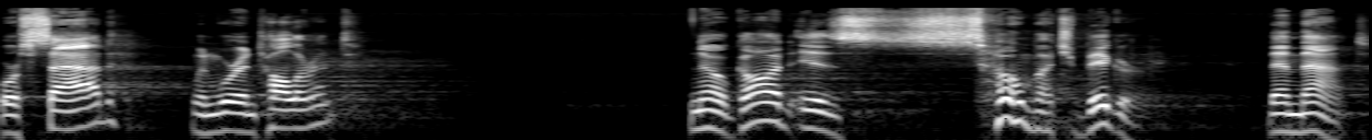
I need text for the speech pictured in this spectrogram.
or sad when we're intolerant. No, God is so much bigger than that.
